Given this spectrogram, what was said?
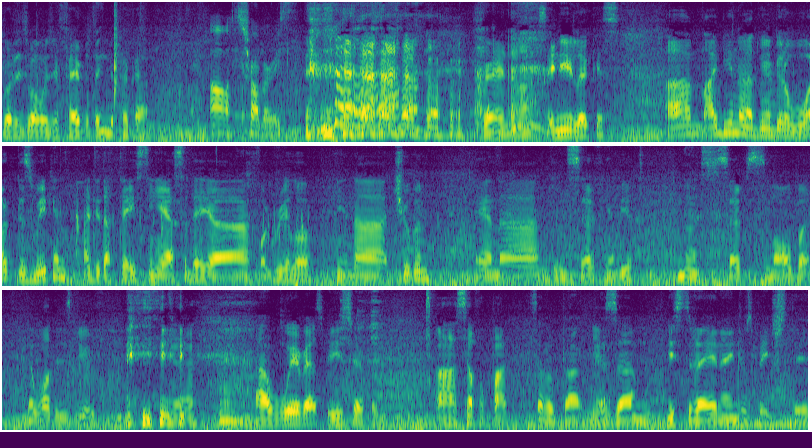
What, is, what was your favourite thing to pick up? Oh, strawberries. Very nice. And you, Lucas? Um, I've been uh, doing a bit of work this weekend. I did a tasting yesterday uh, for Grilo in uh, Chugan and uh, doing surfing a bit. Nice. Surf's small, but the water is beautiful. yeah. Uh, whereabouts were you surfing? Uh, Suffolk Park. Suffolk Park. Yeah. Because um, yesterday in Angels Beach, the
